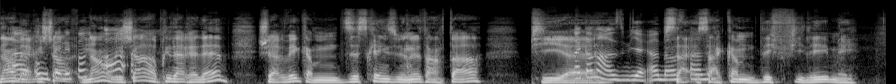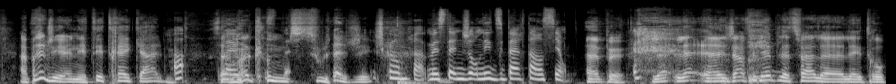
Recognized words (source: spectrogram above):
Non, ben, au Richard, téléphone? non Ah, Richard a pris la relève. Je suis arrivé comme 10-15 minutes en retard. Puis, Ça euh, commence bien. hein, dans ça, ça a comme défilé, mais après, j'ai eu un été très calme. Ah, ça ben, m'a comme soulagé. Je comprends. Mais c'était une journée d'hypertension. Un peu. Euh, Jean-Philippe, laisse faire l'intro,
